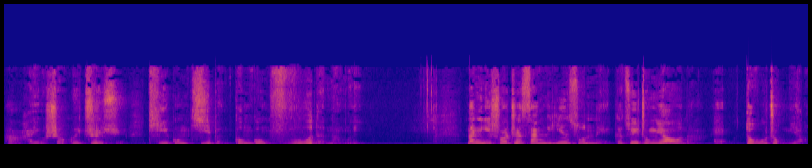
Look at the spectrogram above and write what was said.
啊，还有社会秩序、提供基本公共服务的能力。那你说这三个因素哪个最重要呢？哎，都重要。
